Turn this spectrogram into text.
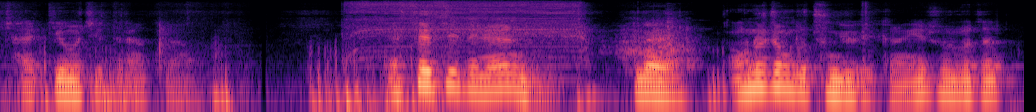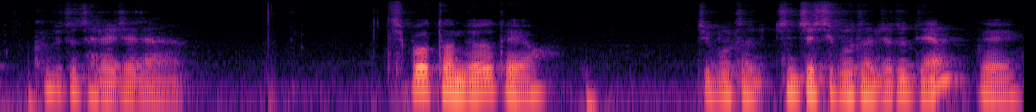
잘 끼워지더라고요. SSD는 네. 어느 정도 충격이 있거든요. 저보다 컴퓨터 잘 알잖아요. 집어 던져도 돼요. 집어 던 진짜 집어 던져도 돼요? 네.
